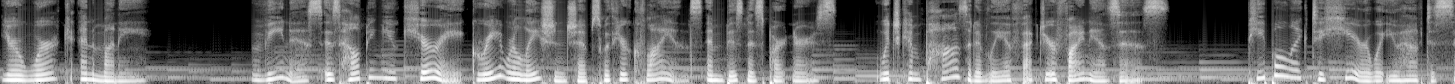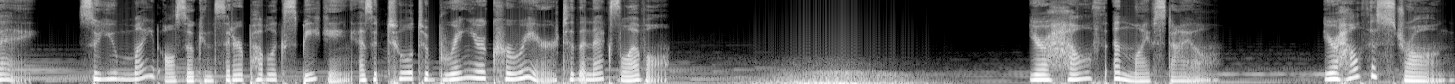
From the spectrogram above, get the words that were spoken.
Your work and money. Venus is helping you curate great relationships with your clients and business partners, which can positively affect your finances. People like to hear what you have to say, so you might also consider public speaking as a tool to bring your career to the next level. Your health and lifestyle. Your health is strong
